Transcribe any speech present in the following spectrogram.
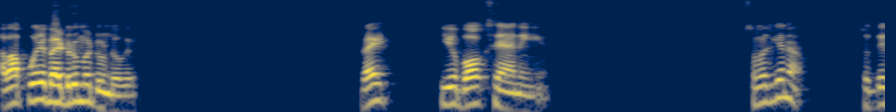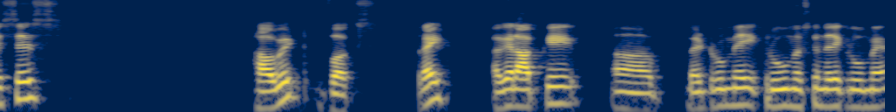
अब आप पूरे बेडरूम में ढूंढोगे। Right right? ये बॉक्स है या नहीं है? समझ गए ना? So this is how it works right अगर आपके बेडरूम uh, में एक रूम है उसके अंदर एक रूम है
